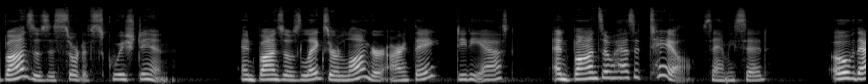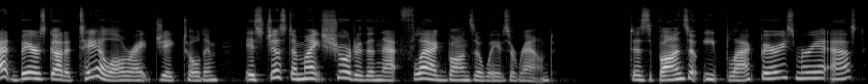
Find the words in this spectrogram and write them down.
Bonzo's is sort of squished in. And Bonzo's legs are longer, aren't they? Dee Dee asked. And Bonzo has a tail, Sammy said. Oh, that bear's got a tail, all right, Jake told him. It's just a mite shorter than that flag Bonzo waves around. Does Bonzo eat blackberries? Maria asked.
